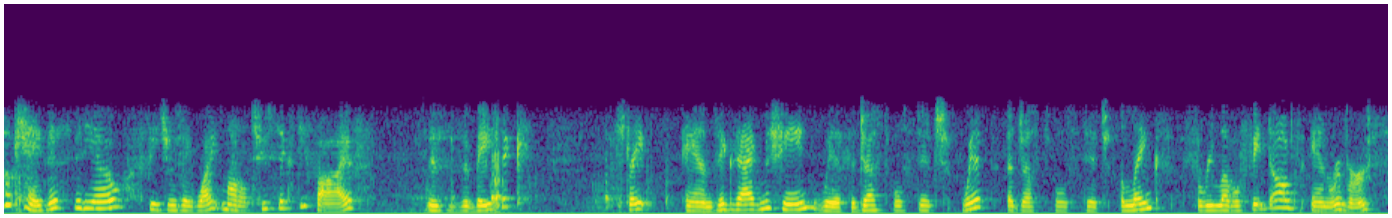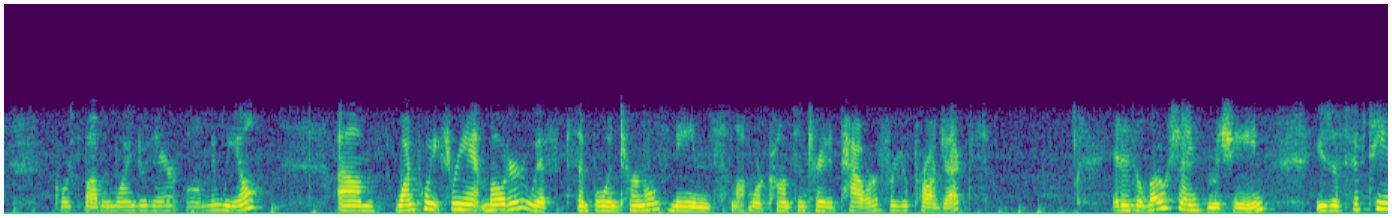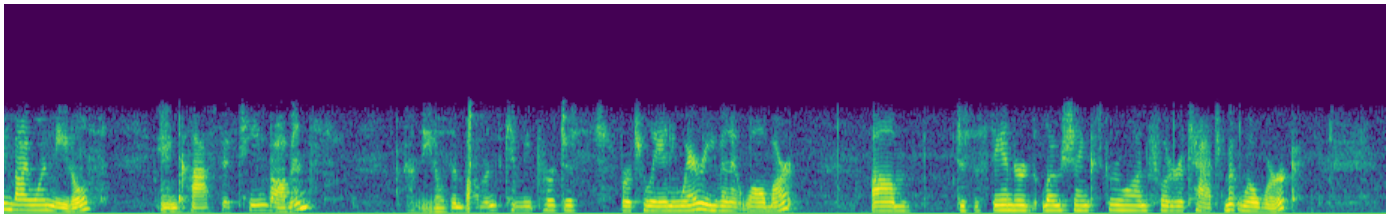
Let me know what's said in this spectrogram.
Okay, this video features a white Model 265. This is a basic straight and zigzag machine with adjustable stitch width, adjustable stitch length, three level feed dogs, and reverse. Of course, bobbin winder there on the wheel. Um, 1.3 amp motor with simple internals means a lot more concentrated power for your projects. It is a low shank machine, uses 15 by 1 needles and class 15 bobbins. Uh, needles and bobbins can be purchased virtually anywhere, even at Walmart. Um, just a standard low shank screw-on footer attachment will work.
